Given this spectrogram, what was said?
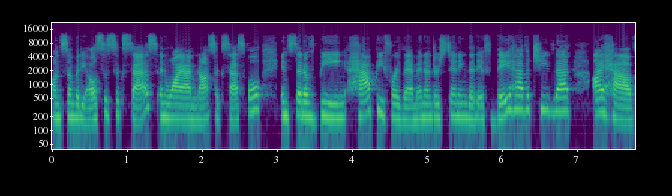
on somebody else's success and why i'm not successful instead of being happy for them and understanding that if they have achieved that i have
